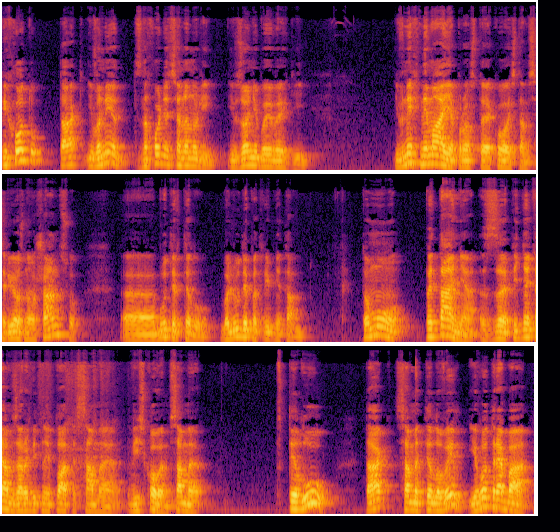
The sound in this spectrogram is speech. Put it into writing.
піхоту, так, і вони знаходяться на нулі і в зоні бойових дій. І в них немає просто якогось там серйозного шансу е, бути в тилу, бо люди потрібні там. Тому питання з підняттям заробітної плати саме військовим, саме в тилу, так, саме тиловим, його треба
